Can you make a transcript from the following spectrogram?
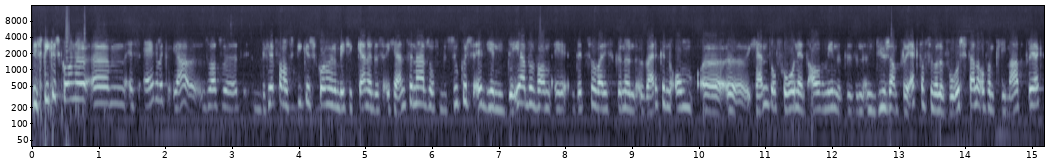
Die Speakers Corner um, is eigenlijk, ja, zoals we het begrip van een Speakers Corner een beetje kennen. Dus Gentenaars of bezoekers eh, die een idee hebben van eh, dit zou wel eens kunnen werken om uh, uh, Gent of gewoon in het algemeen, het is een, een, duurzaam project dat ze willen voorstellen of een klimaatproject.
